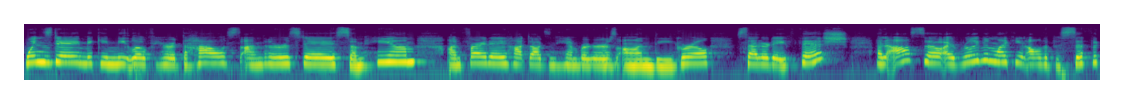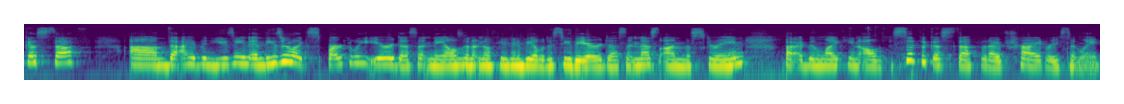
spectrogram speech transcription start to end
Wednesday, making meatloaf here at the house. On Thursday, some ham. On Friday, hot dogs and hamburgers on the grill. Saturday, fish. And also, I've really been liking all the Pacifica stuff um, that I have been using. And these are like sparkly iridescent nails. I don't know if you're going to be able to see the iridescentness on the screen. But I've been liking all the Pacifica stuff that I've tried recently.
